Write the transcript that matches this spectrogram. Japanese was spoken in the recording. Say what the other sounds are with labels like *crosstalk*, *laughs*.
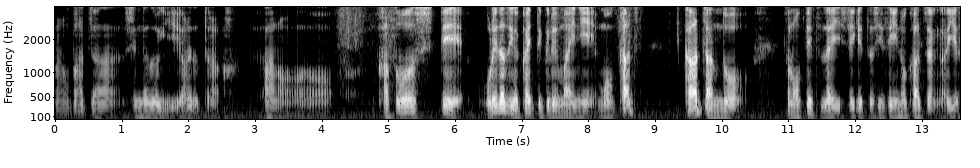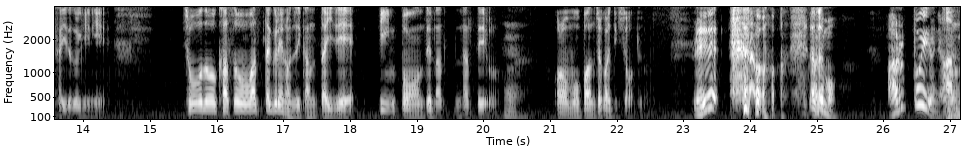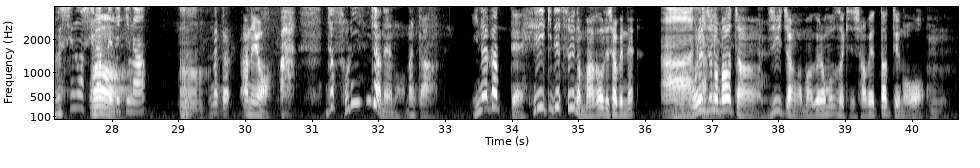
俺のばあちゃん死んだ時、あれだったら、あのー仮装して、俺たちが帰ってくる前に、もう母ち、母ちゃんの、そのお手伝いしてきた親戚の母ちゃんが家咲いた時に、ちょうど仮装終わったぐらいの時間帯で、ピンポーンってななってよ。うん。あら、もう番茶帰ってきたわってなって。え？あ、*laughs* なんか、でも、あるっぽいよね。あ、虫の知らせ的な？うん。なんか、あのよ、あ、じゃあそれいいんじゃねえの？なんか、田舎って平気でそういうの真顔で喋んね？あー俺んちのばあちゃうんん、じいちゃんがマグラ元崎で喋ったっていうのを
